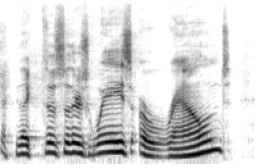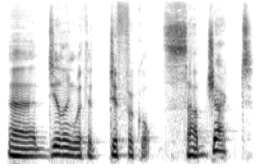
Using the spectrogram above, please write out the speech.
like so, so there's ways around uh, dealing with a difficult subject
